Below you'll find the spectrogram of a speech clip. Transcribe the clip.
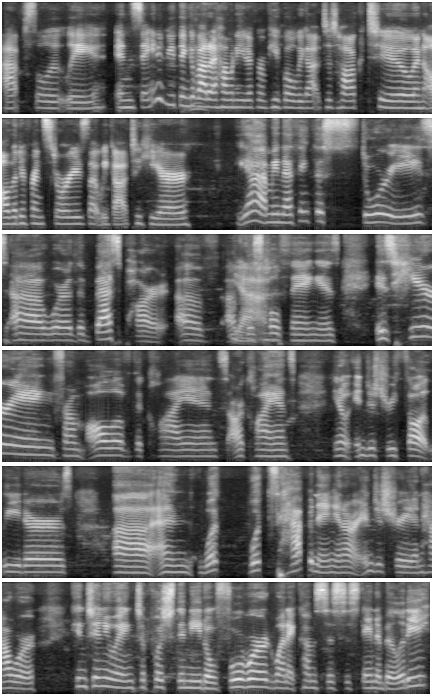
absolutely insane if you think Yeah. about it, how many different people we got to talk to and all the different stories that we got to hear. Yeah, I mean, I think the stories uh, were the best part of, of this whole thing is is hearing from all of the clients, our clients, you know, industry thought leaders, uh, and what what's happening in our industry and how we're continuing to push the needle forward when it comes to sustainability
